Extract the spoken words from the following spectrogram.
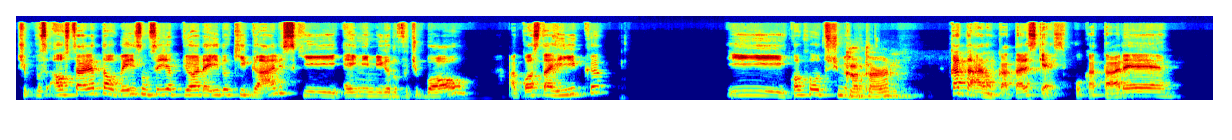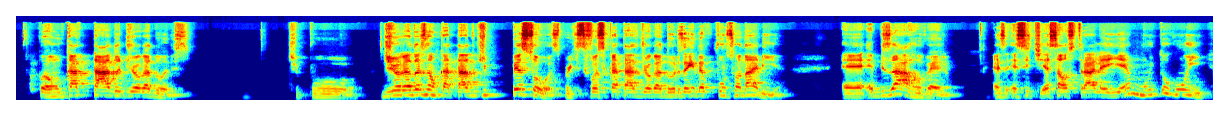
Tipo, a Austrália talvez não seja pior aí do que Gales, que é inimiga do futebol, a Costa Rica e qual que é o outro time? Qatar. Qatar, não, Qatar esquece. Pô, Qatar é, pô, é um catado de jogadores. Tipo, de jogadores não, catado de pessoas, porque se fosse catado de jogadores ainda funcionaria. É, é bizarro, velho. Esse, essa Austrália aí é muito ruim.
